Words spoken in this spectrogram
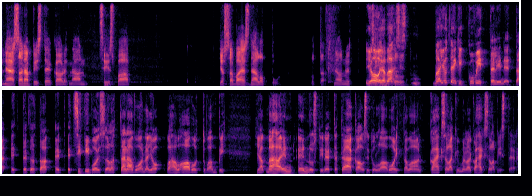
nämä sadan pisteen kaudet, nämä on siis vaan, jossain vaiheessa nämä loppuu. Mutta ne on nyt Joo, ja mä, tullut. siis, mä jotenkin kuvittelin, että, että, tota, että, että City voisi olla tänä vuonna jo vähän haavoittuvampi. Ja mähän en, ennustin, että tämä kausi tullaan voittamaan 88 pisteellä.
